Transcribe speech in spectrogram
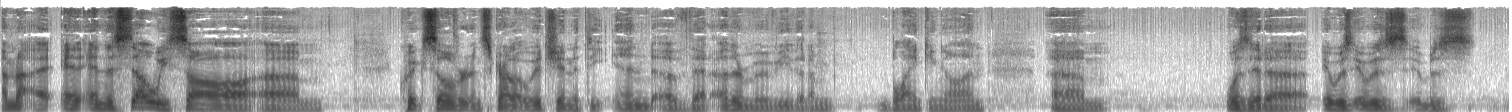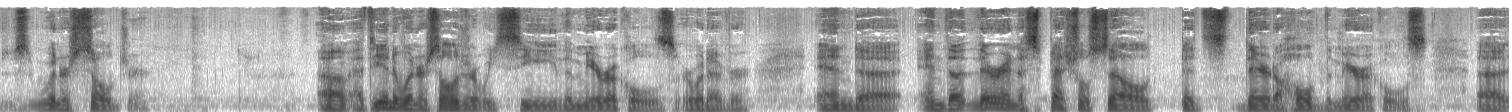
I'm not, and, and the cell we saw um, Quicksilver and Scarlet Witch in at the end of that other movie that I'm blanking on. Um, was it a? It was. It was. It was Winter Soldier. Um, at the end of Winter Soldier, we see the miracles or whatever, and uh, and the, they're in a special cell that's there to hold the miracles. Uh,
